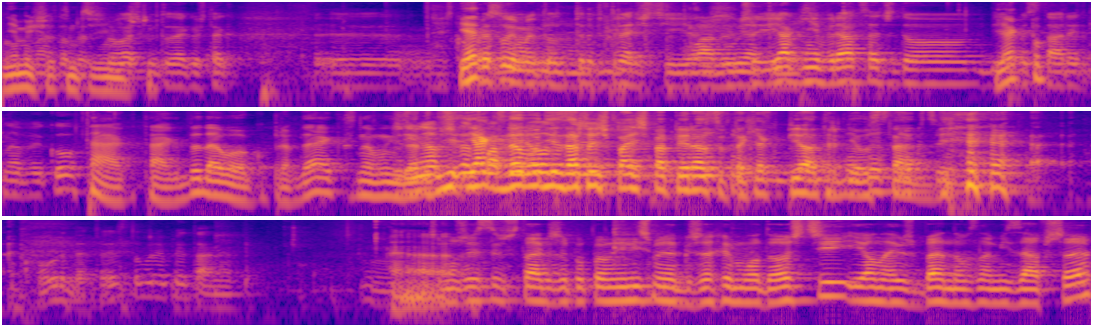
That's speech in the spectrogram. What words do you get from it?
Nie myśl o tym, co się niszczy. to jakoś tak yy, skompresujmy to w treści. jakby. Czyli jak nie wracać do Jak po- starych nawyków? Tak, tak, do nałogu, prawda? Jak znowu nie, za... jak znowu nie zacząć palić papierosów, tak jak Piotr nieustannie. Kurde, to jest dobre pytanie. Czy może jest już tak, że popełniliśmy grzechy młodości i one już będą z nami zawsze?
